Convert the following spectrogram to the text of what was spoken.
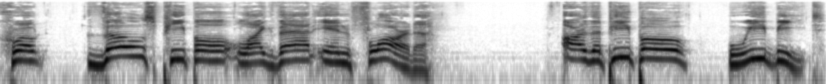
quote, those people like that in Florida are the people we beat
